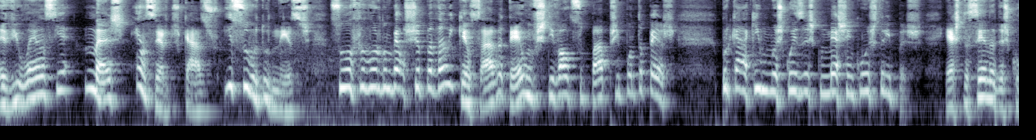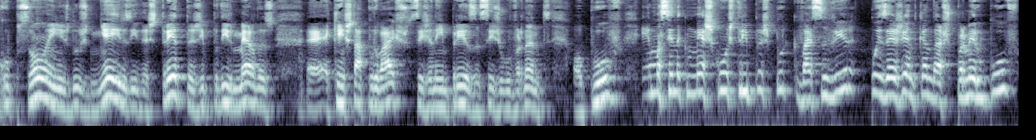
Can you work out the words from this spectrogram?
a violência, mas, em certos casos, e sobretudo nesses, sou a favor de um belo chapadão e, quem sabe, até um festival de sopapos e pontapés. Porque há aqui umas coisas que mexem com as tripas. Esta cena das corrupções, dos dinheiros e das tretas e pedir merdas eh, a quem está por baixo, seja na empresa, seja o governante ou o povo, é uma cena que mexe com as tripas porque vai saber, pois é gente que anda a espremer o povo,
